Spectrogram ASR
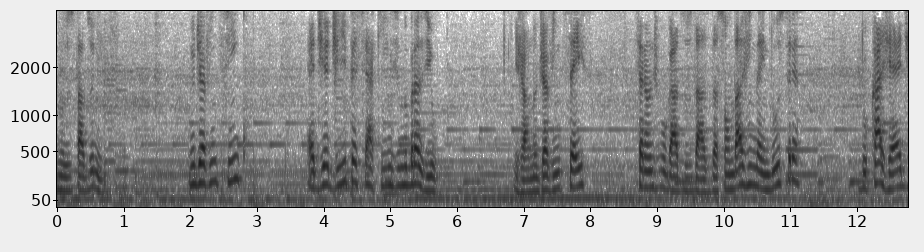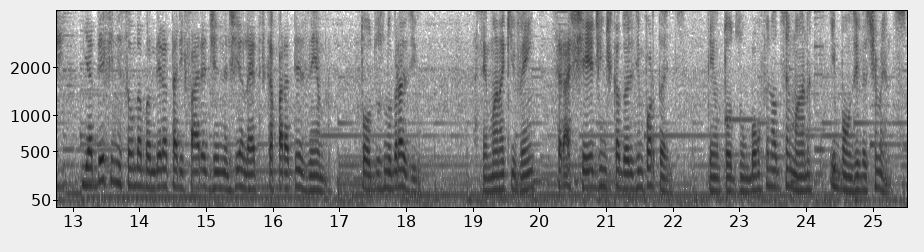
nos Estados Unidos. No dia 25, é dia de IPCA 15 no Brasil. Já no dia 26, serão divulgados os dados da sondagem da indústria, do CAGED e a definição da bandeira tarifária de energia elétrica para dezembro, todos no Brasil. A semana que vem será cheia de indicadores importantes. Tenham todos um bom final de semana e bons investimentos.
